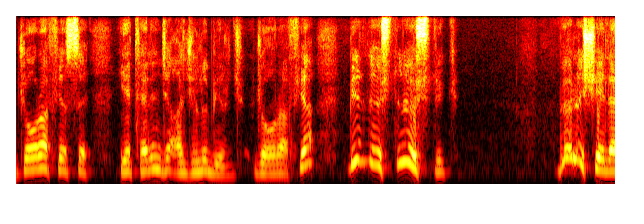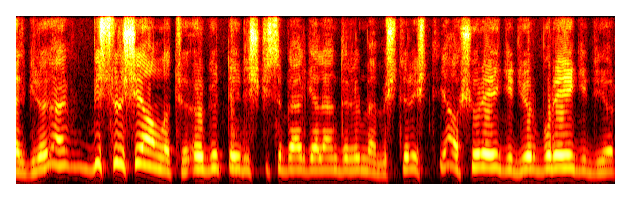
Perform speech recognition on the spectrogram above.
coğrafyası yeterince acılı bir co- coğrafya. Bir de üstüne üstlük böyle şeyler giriyor. Yani bir sürü şey anlatıyor. Örgütle ilişkisi belgelendirilmemiştir. İşte ya şuraya gidiyor, buraya gidiyor.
